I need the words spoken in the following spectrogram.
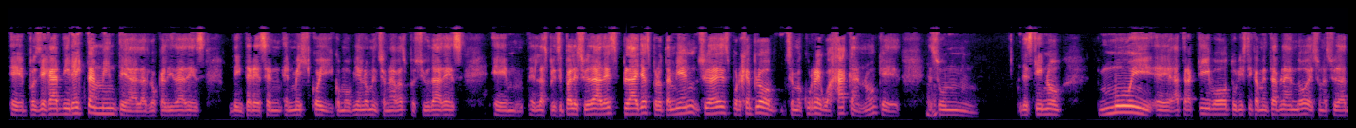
eh, pues llegar directamente a las localidades de interés en, México y como bien lo mencionabas, pues ciudades, em, las principales ciudades, playas, pero también ciudades, por ejemplo, se me ocurre Oaxaca, ¿no? Que es un destino muy eh, atractivo turísticamente hablando. Es una ciudad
